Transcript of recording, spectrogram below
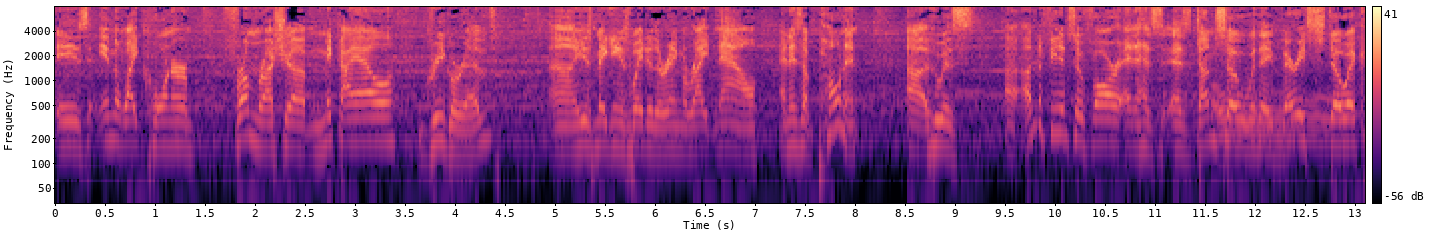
is in the white corner from Russia, Mikhail Grigorev. Uh, he is making his way to the ring right now, and his opponent, uh, who is uh, undefeated so far and has has done so with a very stoic,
